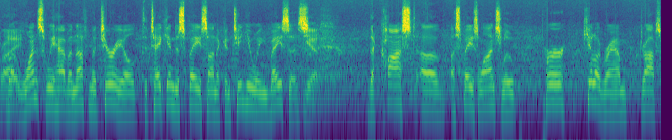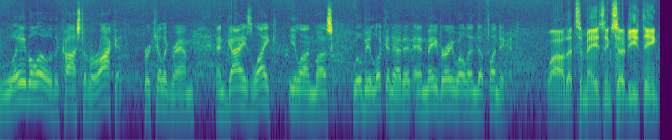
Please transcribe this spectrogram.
Right. But once we have enough material to take into space on a continuing basis, Yes. The cost of a space launch loop per kilogram drops way below the cost of a rocket per kilogram, and guys like Elon Musk will be looking at it and may very well end up funding it. Wow, that's amazing. So, do you think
